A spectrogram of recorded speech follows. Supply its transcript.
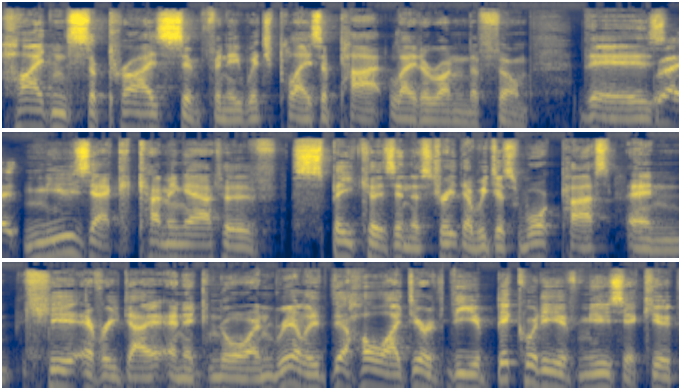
Haydn's Surprise Symphony, which plays a part later on in the film. There's Right. music coming out of speakers in the street that we just walk past and hear every day and ignore. And really, the whole idea of the ubiquity of music. You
